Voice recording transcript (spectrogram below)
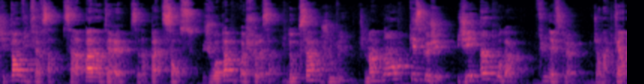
j'ai pas envie de faire ça. Ça n'a pas d'intérêt, ça n'a pas de sens. Je vois pas pourquoi je ferais ça. Donc ça, je l'oublie. Maintenant, qu'est-ce que j'ai? J'ai un programme, Funnels Club. Il n'y en a qu'un.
